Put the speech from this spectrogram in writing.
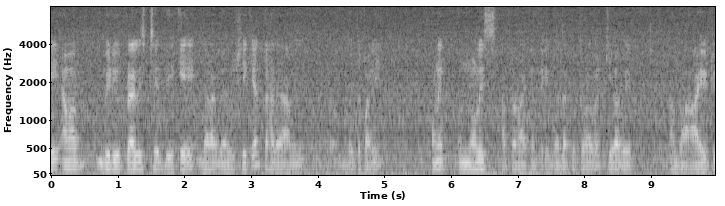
এই আমার ভিডিও প্লেলিস্টে দেখে যারা শিখেন তাহলে আমি বলতে পারি অনেক নলেজ আপনারা এখান থেকে গ্যাদার করতে পারবেন কীভাবে আমরা আইওটি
